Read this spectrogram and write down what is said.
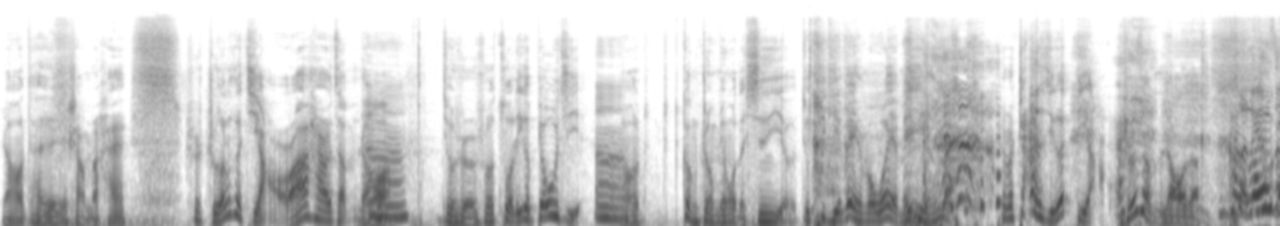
然后他那上面还是折了个角啊，还是怎么着啊？嗯就是说做了一个标记，嗯，然后更证明我的心意。就具体为什么我也没明白，上面扎了几个点儿是怎么着的，他的 logo，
